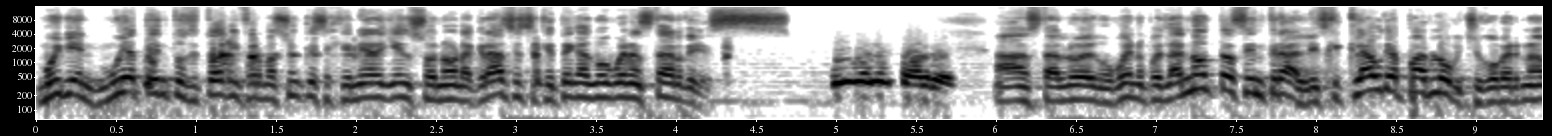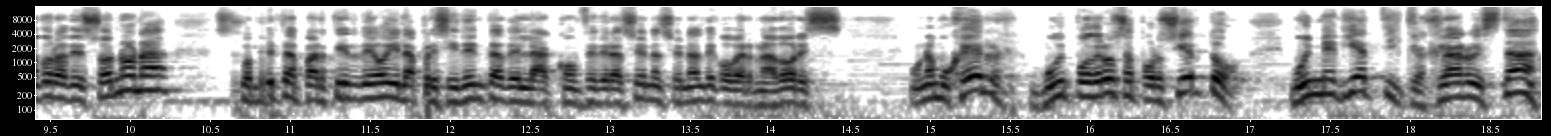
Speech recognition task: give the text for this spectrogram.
Muy bien, muy atentos de toda la información que se genera allí en Sonora. Gracias y que tengas muy buenas tardes. Muy buenas tardes. Hasta luego. Bueno, pues la nota central es que Claudia Pavlovich, gobernadora de Sonora, se convierte a partir de hoy en la presidenta de la Confederación Nacional de Gobernadores. Una mujer muy poderosa, por cierto, muy mediática, claro está.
